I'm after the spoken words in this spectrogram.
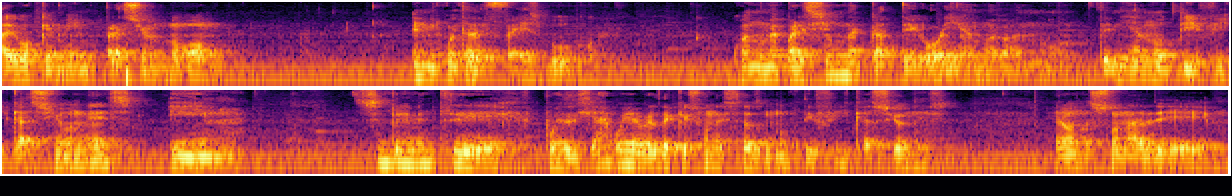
algo que me impresionó en mi cuenta de Facebook, cuando me apareció una categoría nueva, ¿no? Tenía notificaciones y simplemente pues dije, ah, voy a ver de qué son esas notificaciones. Era una zona de,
